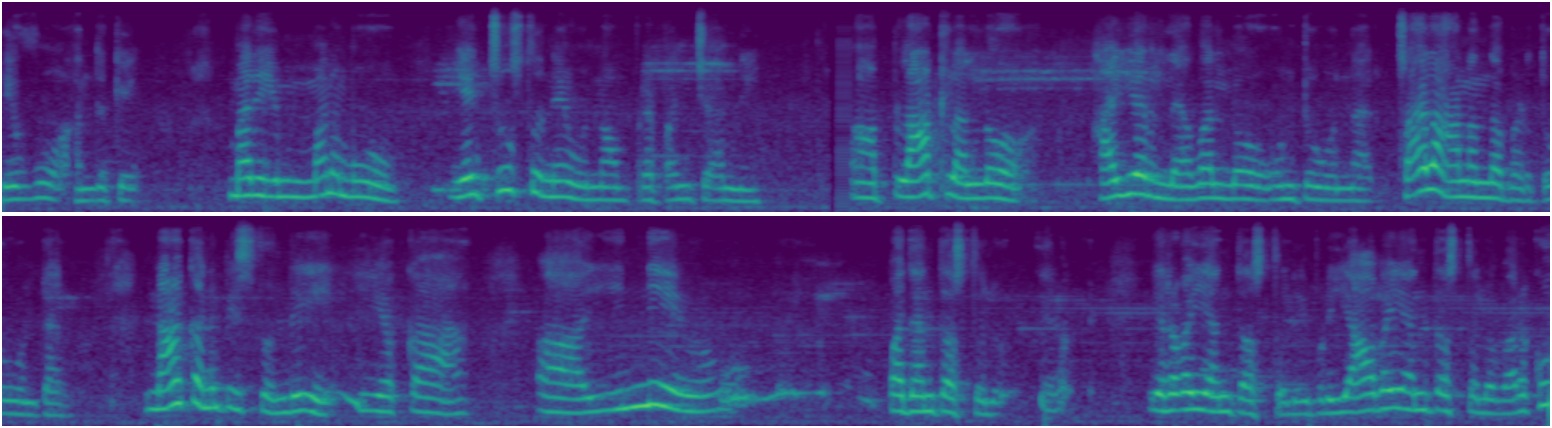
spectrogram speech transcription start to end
లేవు అందుకే. మరి మనము ఏం చూస్తూనే ఉన్నాం ప్రపంచాన్ని. ప్లాట్లల్లో హయ్యర్ లెవెల్లో ఉంటూ ఉన్నారు. చాలా ఆనందపడుతూ ఉంటారు. నాకు అనిపిస్తుంది ఈ యొక్క ఇన్ని పదంతస్తులు ఇరవై అంతస్తులు ఇప్పుడు యాభై అంతస్తుల వరకు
